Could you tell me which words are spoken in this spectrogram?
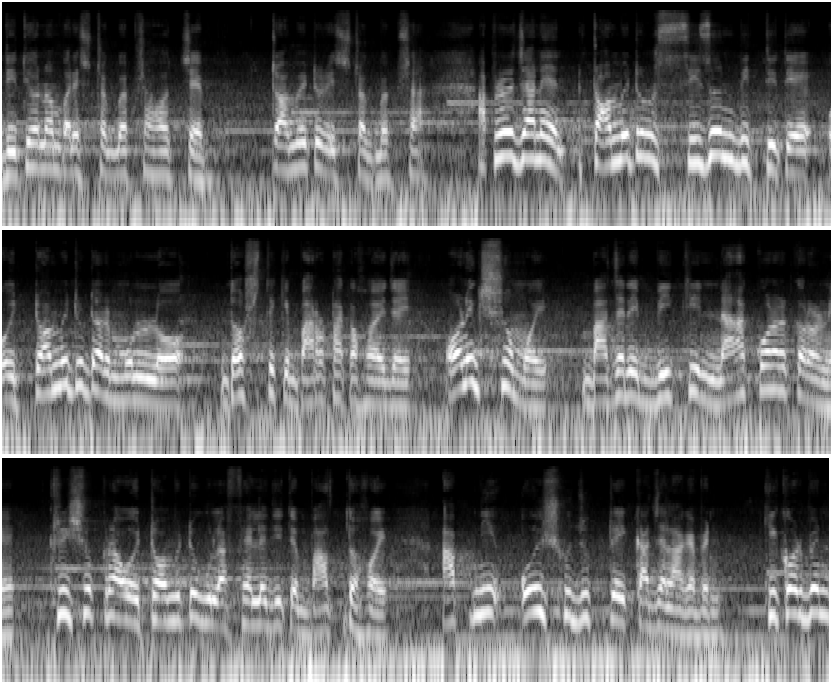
দ্বিতীয় নম্বর স্টক ব্যবসা হচ্ছে টমেটোর স্টক ব্যবসা। আপনারা জানেন, টমেটোর সিজন ভিত্তিতে ওই টমেটোটার মূল্য দশ থেকে বারো টাকা হয়ে যায়। অনেক সময় বাজারে বিক্রি না করার কারণে কৃষকরা ওই টমেটোগুলো ফেলে দিতে বাধ্য হয়। আপনি ওই সুযোগটাই কাজে লাগাবেন। কি করবেন?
